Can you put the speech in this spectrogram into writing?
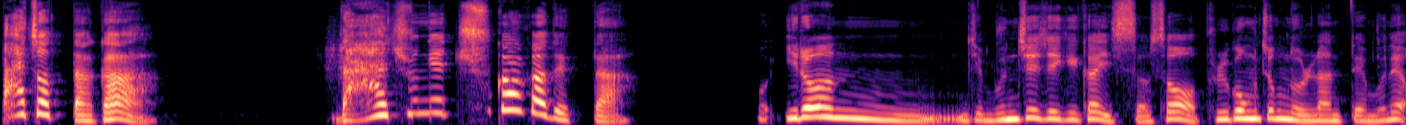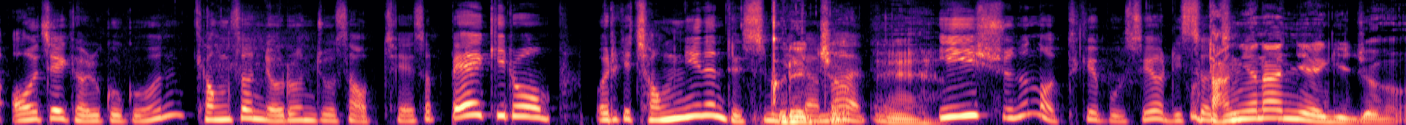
빠졌다가 나중에 추가가 됐다. 뭐 이런 이제 문제 제기가 있어서 불공정 논란 때문에 어제 결국은 경선 여론조사 업체에서 빼기로 뭐 이렇게 정리는 됐습니다만 그랬죠. 예. 이 이슈는 어떻게 보세요? 리서치 당연한 얘기죠.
